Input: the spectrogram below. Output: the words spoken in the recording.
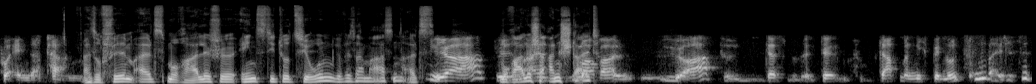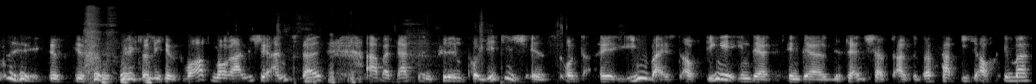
verändert haben. Also Film als moralische Institution gewissermaßen, als ja, moralische als Anstalt? Moral, ja, das, das, darf man nicht benutzen, weil das ist, das ist ein fürchterliches Wort, moralische Anstalt. Aber dass ein Film politisch ist und äh, hinweist auf Dinge in der, in der Gesellschaft, also das habe ich auch immer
